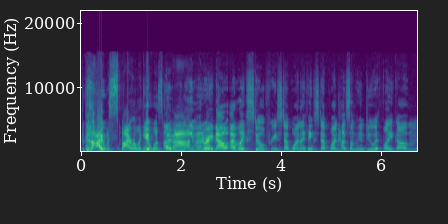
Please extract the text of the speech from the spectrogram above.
because I was spiraling. It was I bad. mean, even right now, I'm like still pre step one. I think step one has something to do with like um,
